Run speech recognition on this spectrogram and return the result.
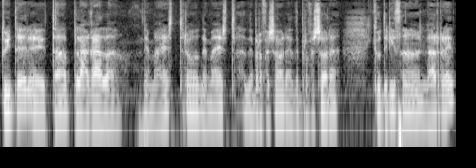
Twitter está plagada de maestros, de maestras, de profesores, de profesoras que utilizan la red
